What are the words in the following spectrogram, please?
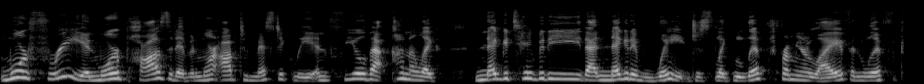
more free and more positive and more optimistically and feel that kind of like negativity, that negative weight just like lift from your life and lift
